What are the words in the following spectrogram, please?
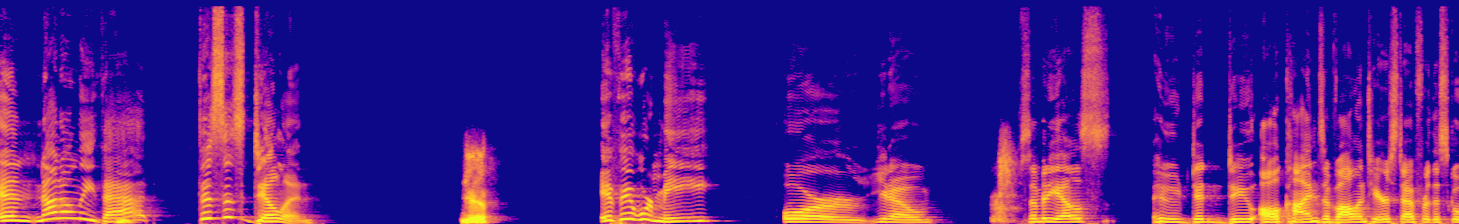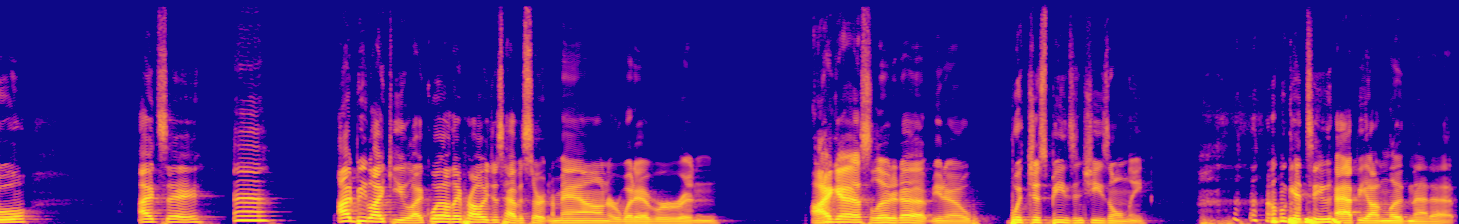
and not only that, this is Dylan. Yeah. If it were me or, you know, somebody else who didn't do all kinds of volunteer stuff for the school, I'd say. I'd be like you, like, well, they probably just have a certain amount or whatever, and I guess load it up, you know, with just beans and cheese only. I don't get too happy on loading that up.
